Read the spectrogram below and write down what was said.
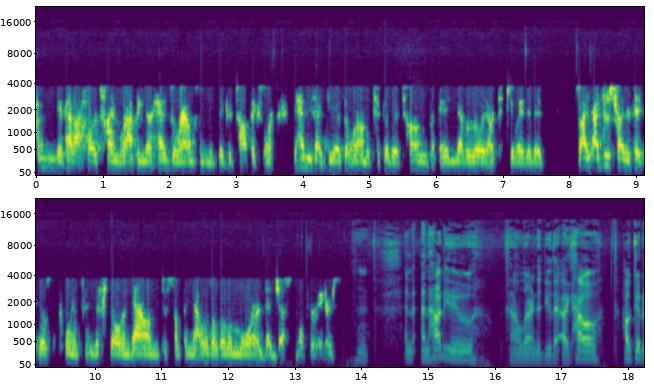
kind of they've had a hard time wrapping their heads around some of the bigger topics, or they had these ideas that were on the tip of their tongue, but they had never really articulated it. So I, I just tried to take those points and distill them down to something that was a little more digestible for readers. Hmm. And and how do you kind of learn to do that? Like how how good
